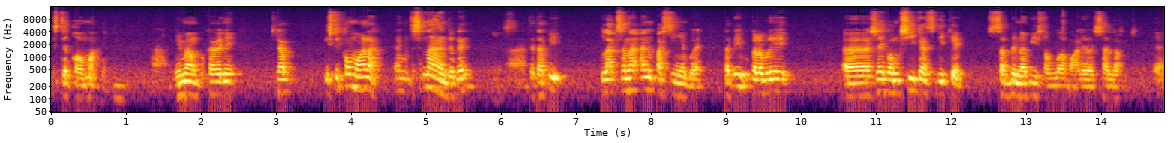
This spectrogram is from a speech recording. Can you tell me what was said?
istiqamah ni. Hmm. Ha, memang perkara ni cakap istiqamah lah. Eh, macam senang je kan. Ha, tetapi pelaksanaan pastinya buat. Tapi kalau boleh uh, saya kongsikan sedikit sabda Nabi sallallahu alaihi wasallam ya.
